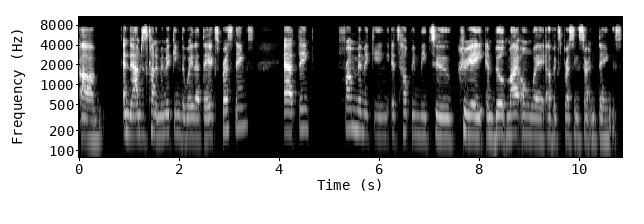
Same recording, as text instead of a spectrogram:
Um, and then I'm just kind of mimicking the way that they express things. And I think from mimicking, it's helping me to create and build my own way of expressing certain things.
